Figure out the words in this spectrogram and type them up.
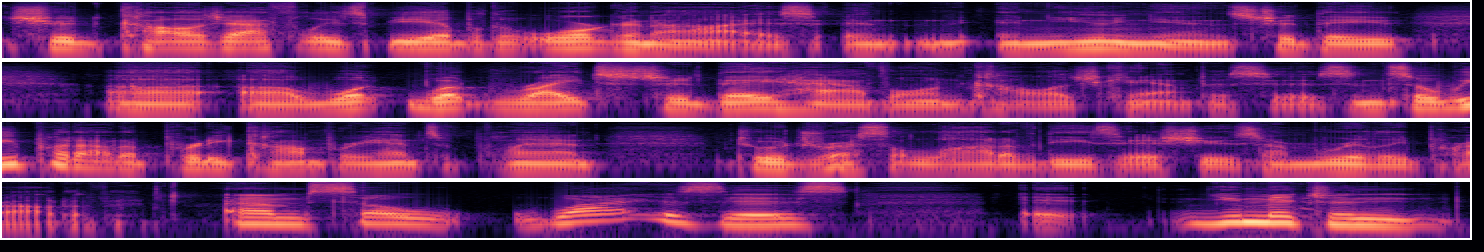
Should college athletes be able to organize in, in unions? Should they, uh, uh, what, what rights should they have on college campuses? And so we put out a pretty comprehensive plan to address a lot of these issues. I'm really proud of it. Um, so why is this? eh, You mentioned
